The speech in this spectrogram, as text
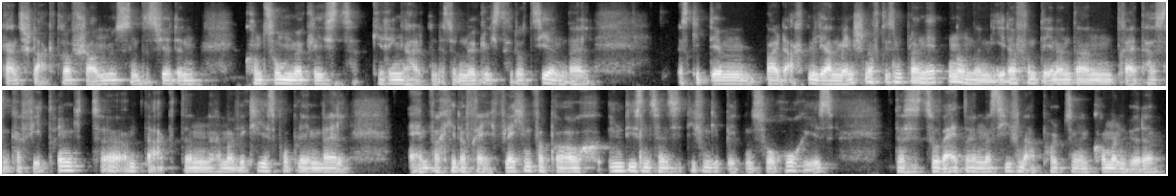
ganz stark darauf schauen müssen, dass wir den Konsum möglichst gering halten, dass wir möglichst reduzieren, weil es gibt eben bald acht Milliarden Menschen auf diesem Planeten und wenn jeder von denen dann drei Tassen Kaffee trinkt äh, am Tag, dann haben wir wirklich das Problem, weil einfach hier der Flächenverbrauch in diesen sensitiven Gebieten so hoch ist, dass es zu weiteren massiven Abholzungen kommen würde.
